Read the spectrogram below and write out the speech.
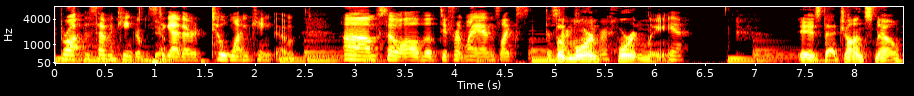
brought the Seven Kingdoms Yeah. together to one kingdom. Um, so all the different lands, like the But more importantly, Yeah. is that Jon Snow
